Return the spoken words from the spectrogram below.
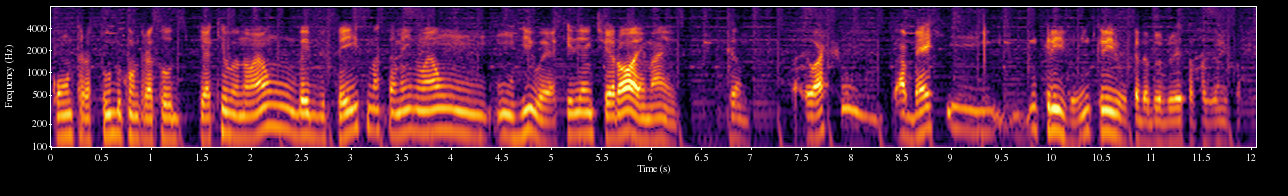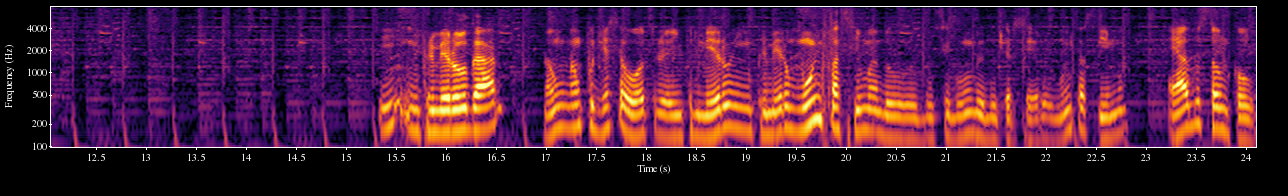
contra tudo, contra todos. Porque aquilo não é um babyface, mas também não é um, um heel, é aquele anti-herói mais. Então, eu acho a Beck incrível, incrível o que a WWE tá fazendo. com. E em primeiro lugar, não, não podia ser outro. Em primeiro, em primeiro muito acima do, do segundo e do terceiro, muito acima, é a do Stone Cold.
